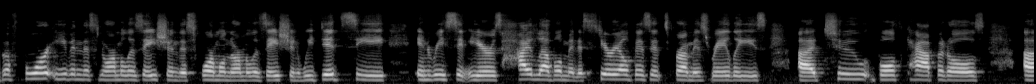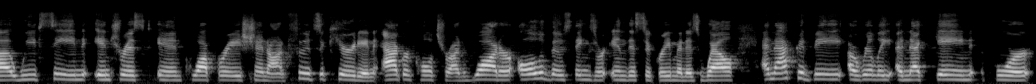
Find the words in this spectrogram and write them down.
Before even this normalization, this formal normalization, we did see in recent years high level ministerial visits from Israelis uh, to both capitals. Uh, we've seen interest in cooperation on food security and agriculture, on water. All of those things are in this agreement as well. And that could be a really a net gain for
